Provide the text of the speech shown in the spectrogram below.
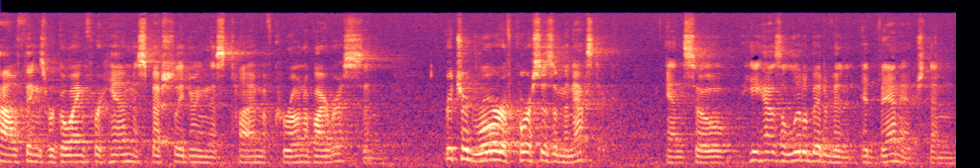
how things were going for him, especially during this time of coronavirus. And Richard Rohr, of course, is a monastic. And so he has a little bit of an advantage than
